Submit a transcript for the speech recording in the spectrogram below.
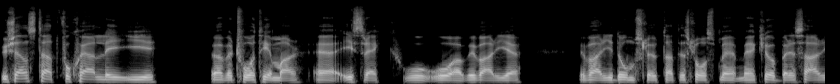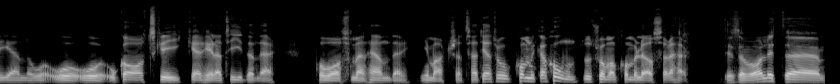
Hur känns det att få skäll i, i över två timmar eh, i sträck och, och vid, varje, vid varje domslut att det slås med, med klubbor i sargen och, och, och, och gat skriker hela tiden där på vad som än händer i matchen. Så att jag tror kommunikation, då tror man kommer lösa det här. Det som var lite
